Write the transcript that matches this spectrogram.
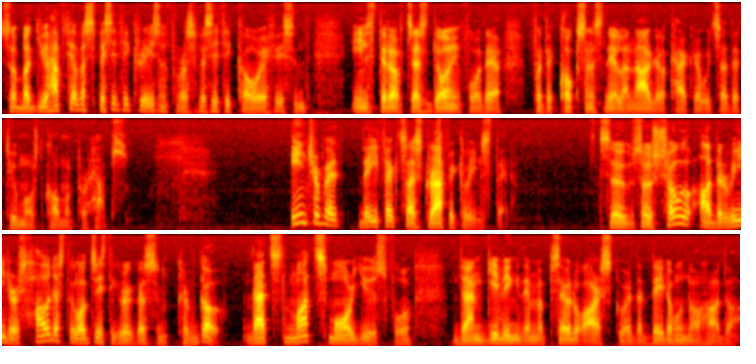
So, but you have to have a specific reason for a specific coefficient instead of just going for the for the Cox and Snell and Nagelkerke, which are the two most common perhaps. Interpret the effect size graphically instead. So, so show other readers how does the logistic regression curve go. That's much more useful than giving them a pseudo R-square that they don't know how to,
